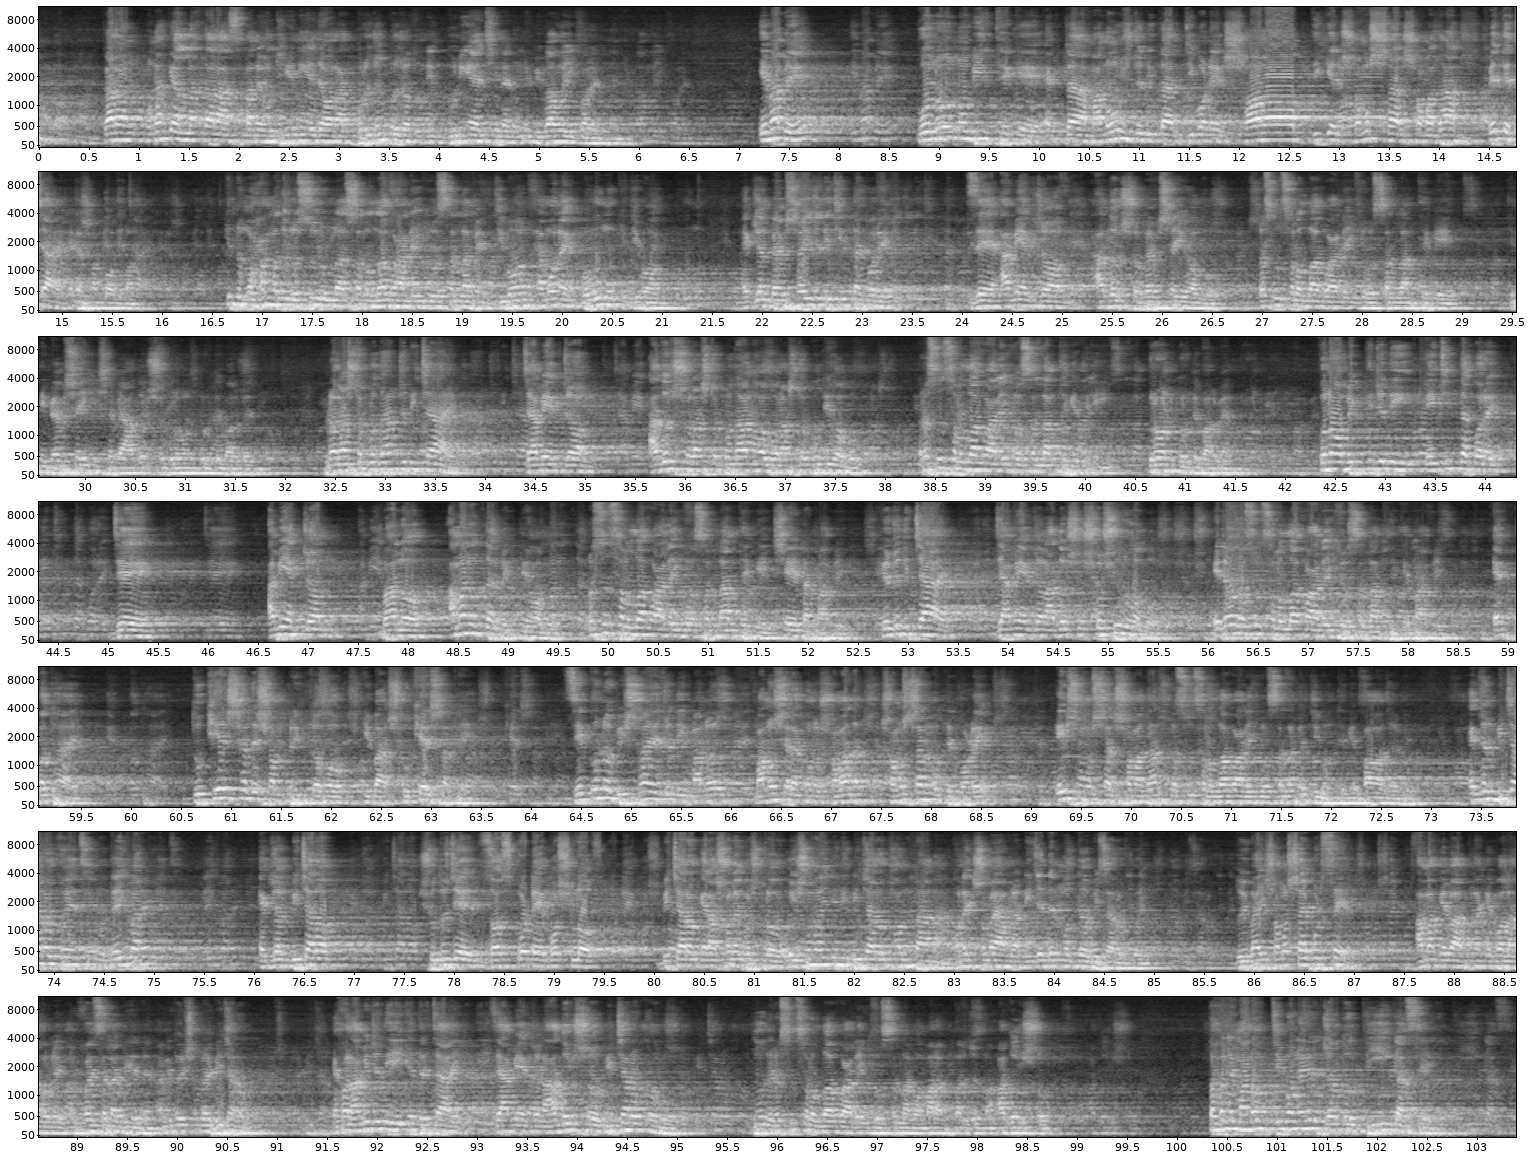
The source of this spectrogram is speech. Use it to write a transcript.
কারণ ওনাকে আল্লাহ তাআলা আসমানে উঠিয়ে নিয়ে যাওয়ার আগ পর্যন্ত যতদিন দুনিয়ায় ছিলেন, উনি বিবাহই করেন এভাবে এভাবে কোন নবীর থেকে একটা মানুষ যদি তার জীবনের সব দিকের সমস্যার সমাধান পেতে চায়, এটা সম্ভব নয়। কিন্তু মোহাম্মদ রসুল্লাহ সাল্লাহ জীবন এমন এক বহুমুখী জীবন। একজন ব্যবসায়ী যদি চিন্তা করে যে আমি একজন আদর্শ ব্যবসায়ী হব, রসুল সাল্লাহ আলী ওসাল্লাম থেকে তিনি ব্যবসায়ী হিসেবে আদর্শ গ্রহণ করতে পারবেন। রাষ্ট্রপ্রধান যদি চায় যে আমি একজন আদর্শ রাষ্ট্রপ্রধান হব, রাষ্ট্রপতি হব রসুল সাল্লাহ আলী ওসাল্লাম থেকে তিনি গ্রহণ করতে পারবেন। কোনো ব্যক্তি যদি এই চিন্তা করে যে আমি একজন ভালো আমানতদার ব্যক্তি হব, রসুল সাল্লাহ আলী ওসাল্লাম থেকে সে এটা পাবে। কেউ যদি চায় যে আমি একজন আদর্শ শ্বশুর হব, এটাও রসুল সাল্লাহ আলী ওসাল্লাম থেকে পাবে। এক কথায়, দুঃখের সাথে সম্পৃক্ত হোক কিংবা সুখের সাথে যে কোনো বিষয়ে যদি মানুষ, মানুষেরা কোনো সমাধান, সমস্যার মধ্যে পড়ে, এই সমস্যার সমাধান রসুল সাল্লাহ আলী ওসাল্লামের জীবন থেকে পাওয়া যাবে। একজন বিচারক হয়েছে, হতেই পারে। একজন বিচারক শুধু যে জজ কোর্টে বসল, বিচারকের আসনে বসল, ওই সময় তিনি বিচারক হন তা না। অনেক সময় আমরা নিজেদের মধ্যেও বিচারক হই। দুই ভাই সমস্যায় পড়ছে, আমাকে বা আপনাকে বলা হলো একটু ফয়সলা দিয়ে দেন। আমি তো ওই সময় বিচারক। এখন আমি যদি এই ক্ষেত্রে চাই যে আমি একজন আদর্শ বিচারক হব, তাহলে রসুল সাল্লাহ আলহিহাল্লাম আমার আপনার জন্য আদর্শ। তাহলে মানব জীবনের যত দিক আছে,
